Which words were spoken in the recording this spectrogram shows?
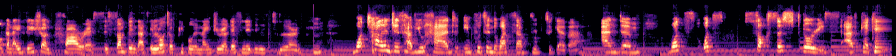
organization prowess is something that a lot of people in Nigeria definitely need to learn. What challenges have you had in putting the WhatsApp group together? And um, what's what's success stories? Can, can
